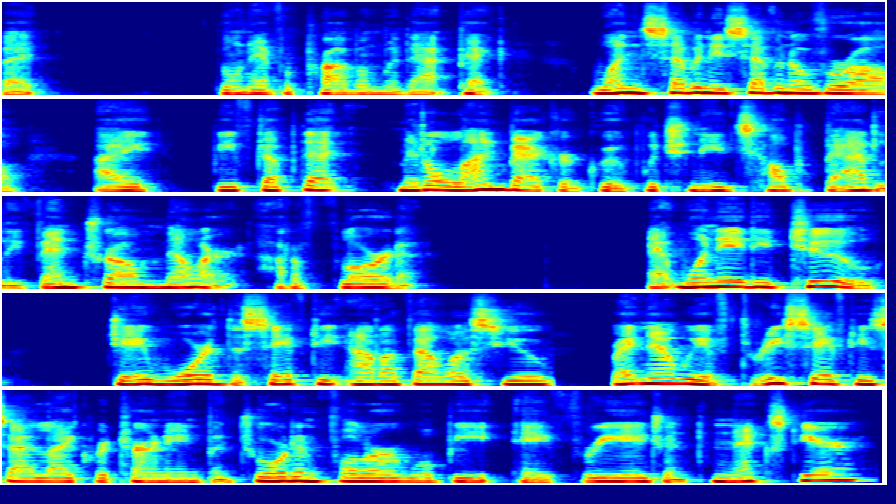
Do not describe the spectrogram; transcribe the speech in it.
but don't have a problem with that pick. 177 overall, I beefed up that middle linebacker group, which needs help badly. Ventrell Miller out of Florida. At 182, Jay Ward, the safety out of LSU. Right now, we have three safeties I like returning, but Jordan Fuller will be a free agent next year.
